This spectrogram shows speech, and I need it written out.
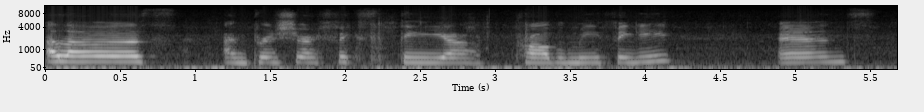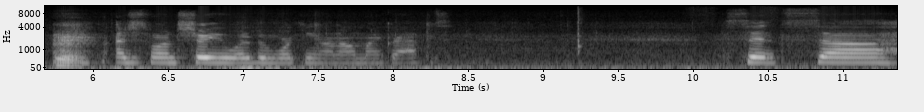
Hello, I'm pretty sure I fixed the uh, problemy thingy, and I just wanted to show you what I've been working on on Minecraft. Since uh,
